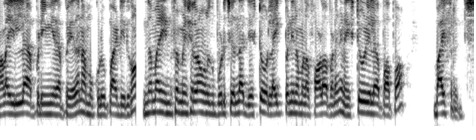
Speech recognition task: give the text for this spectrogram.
மழை இல்லை அப்படிங்கிறப்ப தான் நம்ம குளிப்பாட்டிருக்கோம் இந்த மாதிரி இன்ஃபர்மேஷன்லாம் உங்களுக்கு பிடிச்சிருந்தா ஜஸ்ட் ஒரு லைக் பண்ணி நம்மளை ஃபாலோ பண்ணுங்கள் நெக்ஸ்ட் வீடியோவில் பார்ப்போம். பை ஃப்ரெண்ட்ஸ்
